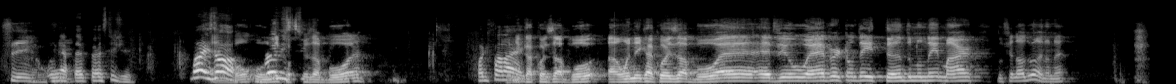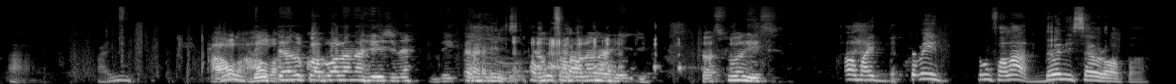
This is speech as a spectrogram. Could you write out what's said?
Sim. ruim até pro PSG. Mas, É ó, bom, a única coisa boa, pode a falar, única Ed. coisa boa, a única coisa boa é, é ver o Everton deitando no Neymar no final do ano, né? Ah, aí, Aula, aula. Deitando com a bola na rede, né? Deitando, É, isso. com a bola na rede. Só se for isso. Ah, mas também, vamos falar, dane-se a Europa.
